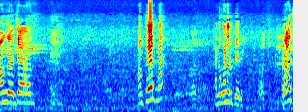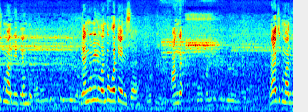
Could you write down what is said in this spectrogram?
அவங்க ஜ அவன் பேருனா அந்த ஓனர் பேர். ராஜ்குமார் வீட்டிலேருந்து எங்கள் வீடு வந்து ஓட்டேரி சார் அங்கே. ராஜ்குமார்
